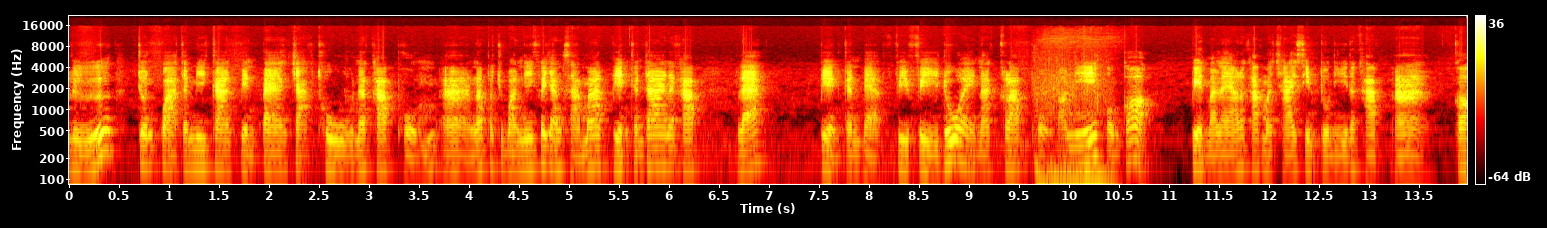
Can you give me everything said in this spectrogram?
หรือจนกว่าจะมีการเปลี่ยนแปลงจากทูนะครับผมอ่าณปัจจุบันนี้ก็ยังสามารถเปลี่ยนกันได้นะครับ และ เปลี่ยนกันแบบฟรีๆด้วยนะครับผมตอนนี้ผมก็เปลี่ยนมาแล้วนะครับมาใช้ซิมตัวนี้นะครับอ่าก็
